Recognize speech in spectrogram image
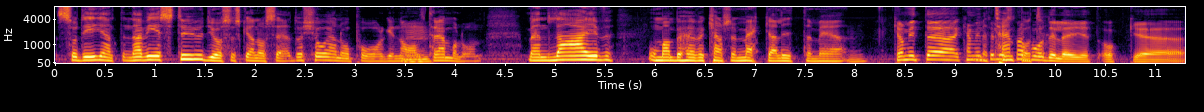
Så det är egentligen, när vi är i studio så ska jag nog säga, då kör jag nog på originaltremolon. Men live, och man behöver kanske mecka lite med, Mm. Kan vi inte, kan vi inte lyssna på delayet och eh,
